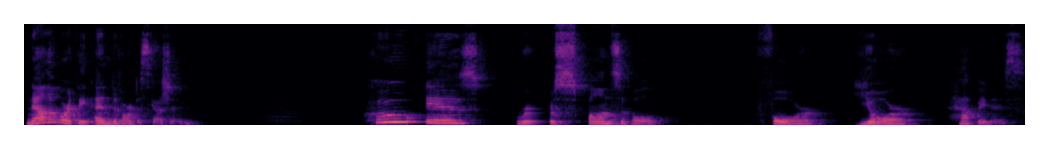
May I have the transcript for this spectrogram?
now that we're at the end of our discussion, who is responsible for your happiness.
